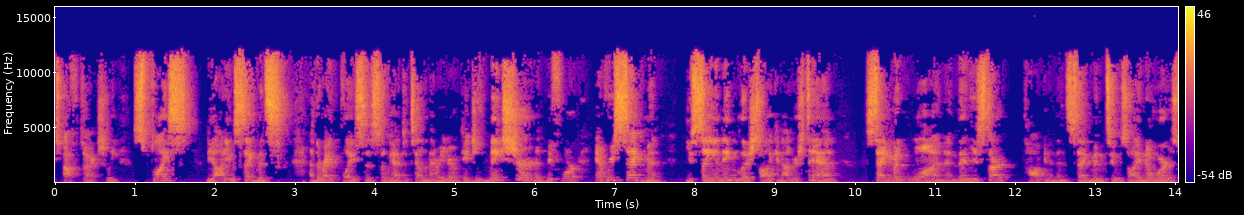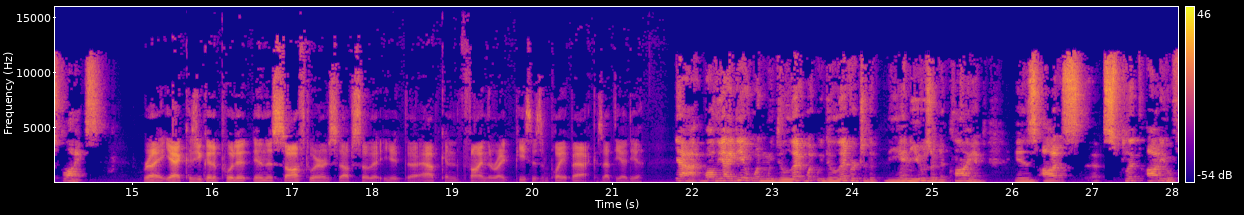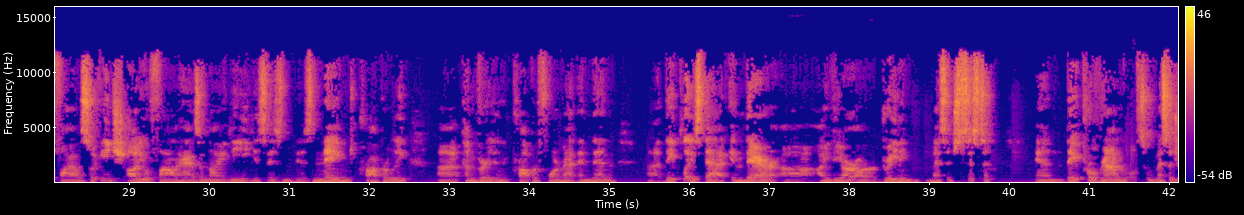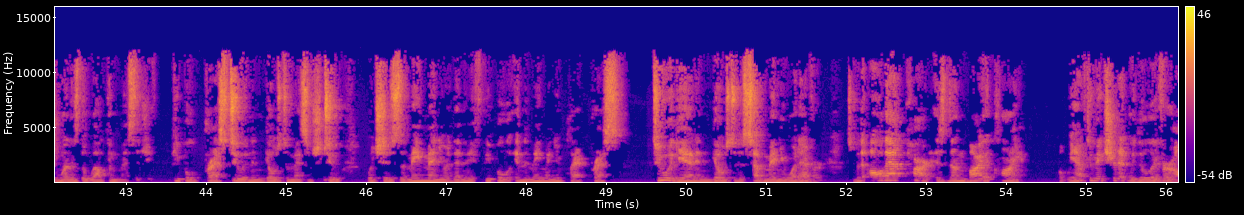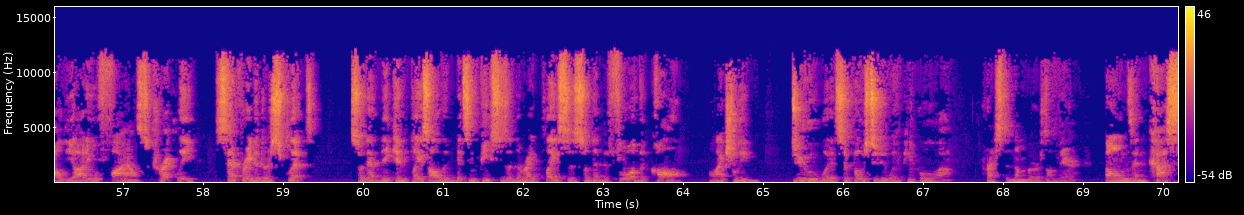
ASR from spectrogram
tough to actually splice the audio segments at the right places. So we had to tell the narrator, okay, just make sure that before every segment you say in English so I can understand segment one, and then you start talking, and then segment two, so I know where to splice. Right, yeah, because you could have put it in the software and stuff so that you, the app can find the right pieces and play it back. Is that the idea? Yeah, well, the idea when we deli- what we deliver to the, the end user, the client, is uh, split audio files. So each audio file has an ID, is, is, is named properly, uh, converted in proper format, and then uh, they place that in their uh, IVR or greeting message system, and they program. So message one is the welcome message people press two and then goes to message two, which is the main menu. And then if people in the main menu press two again and goes to the sub menu, whatever. So, but all that part is done by the client. But we have to make sure that we deliver all the audio files correctly separated or split so that they can place all the bits and pieces at the right places so that the flow of the call will actually do what it's supposed to do when people uh, press the numbers on their phones and cuss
